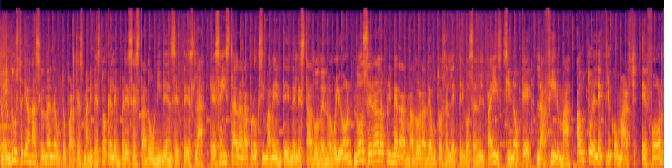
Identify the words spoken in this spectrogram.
La industria nacional de autopartes manifestó que la empresa estadounidense Tesla, que se instalará próximamente en el estado de Nuevo León, no será la primera armadora de autos eléctricos en el país, sino que la firma Autoeléctrico March E. Ford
